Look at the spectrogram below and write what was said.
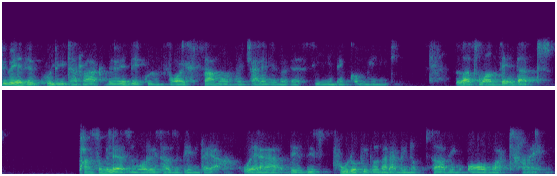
the way they could interact, the way they could voice some of the challenges that they're seeing in the community. So that's one thing that personally as Maurice has been there, where there's this pool of people that I've been observing over time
